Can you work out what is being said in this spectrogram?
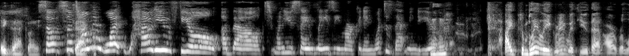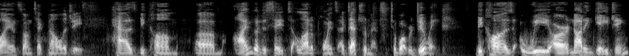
exactly so so exactly. tell me what how do you feel about when you say lazy marketing what does that mean to you mm-hmm. i completely agree with you that our reliance on technology has become um, i'm going to say to a lot of points a detriment to what we're doing because we are not engaging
